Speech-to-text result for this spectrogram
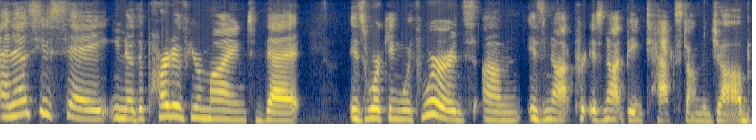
and as you say, you know, the part of your mind that is working with words um, is not is not being taxed on the job,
